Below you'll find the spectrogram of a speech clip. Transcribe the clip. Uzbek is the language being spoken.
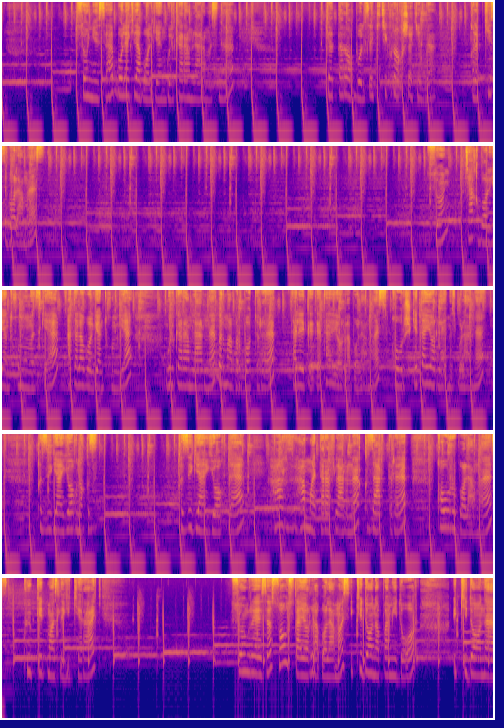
So'ng esa bo'laklab olgan gulkaramlarimizni kattaroq bo'lsa kichikroq shaklda qilib kesib olamiz. So'ng chaqib olgan tuxumimizga atalab olgan tuxumga gulkaramlarni birma bir botirib tarelkaga tayyorlab olamiz. Qovurishga tayyorlaymiz bularni. Qizigan yog'ni qizigan yog'da har hamma taraflarini qizartirib qovurib olamiz. Kuyib ketmasligi kerak. So'ngra esa sous tayyorlab olamiz. 2 dona pomidor 2 dona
